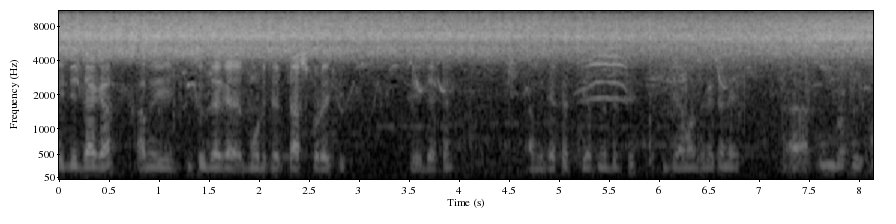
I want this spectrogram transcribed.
এই যে জায়গা, আমি কিছু জায়গায় মরিচের চাষ করেছি এই দেখেন, আমি দেখাচ্ছি আপনাদেরকে। যে আমাদের এখানে কুমড়ো হয়েছে।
